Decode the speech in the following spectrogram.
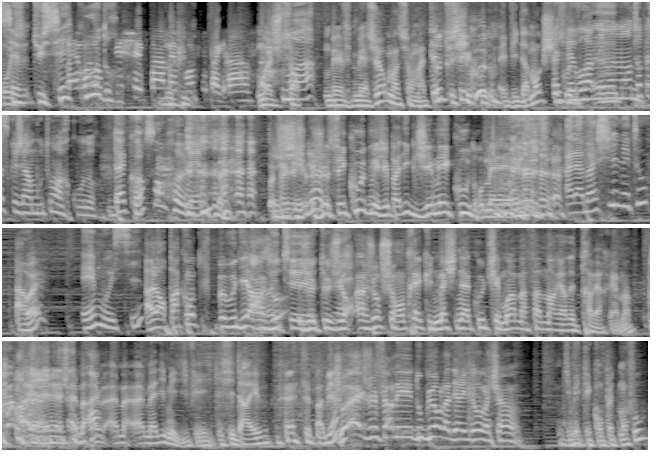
moi aussi. Tu sais moi non coudre plus, je sais pas, mais bon, c'est pas grave. Moi, je sens. Mais bien sûr, moi sur ma tête, Toi, tu que je sais coudre coudre. Évidemment que je sais Je vais vous coudre. ramener Euh, mon manteau parce que j'ai un bouton à recoudre. D'accord, sans problème. Enfin, je, je sais coudre, mais j'ai pas dit que j'aimais coudre. Mais à la machine et tout ah ouais? Et moi aussi. Alors par contre, je peux vous dire un jour, Arrêtez. je te jure, un jour je suis rentré avec une machine à coudre chez moi, ma femme m'a regardé de travers quand même. hein. bah, elle elle m'a- comprends. elle m'a- elle m'a dit mais qu'est-ce qui t'arrive? C'est pas bien Ouais, je vais faire les doublures là des rideaux machin. Il me dit mais t'es complètement fou.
